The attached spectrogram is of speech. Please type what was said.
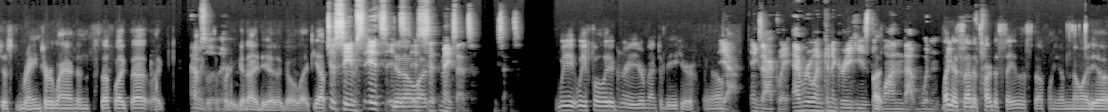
just Ranger land and stuff like that. Like I think absolutely, it's a pretty good idea to go like, yep, just seems it's it's, You know it's it makes sense. Makes sense. we we fully agree. You're meant to be here. You know. Yeah, exactly. Everyone can agree he's the But, one that wouldn't. Like I said, it's hard to say this stuff when you have no idea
